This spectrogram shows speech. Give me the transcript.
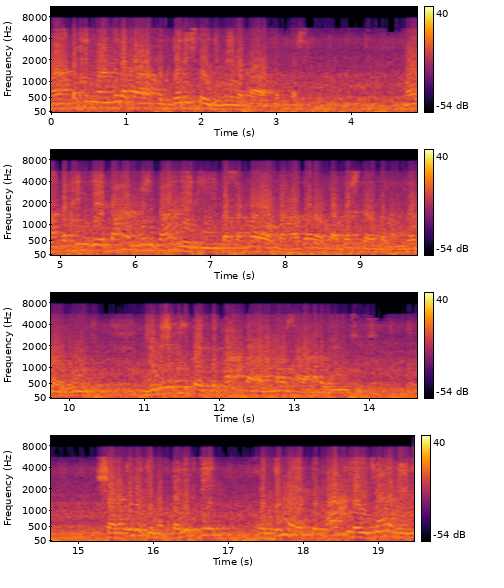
ما پخیر مونږ له پاره خطبه نشته او جمعې له پاره خطبه نشته ما پخیر دې په هر مونږ پار دې کې په سفر او په حاضر او په دشت او په ځنګل او غرونو کې جمعې مونږ په اتفاق د علماو سره هر ویل کېږي شرطونه کې مختلف دي خو دومره اتفاق لري چې هر ویل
